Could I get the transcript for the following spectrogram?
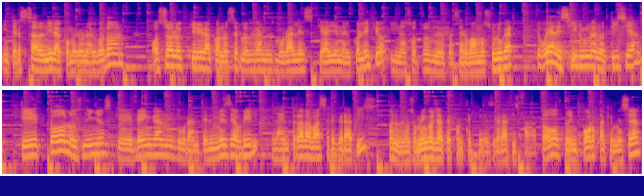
interesado en ir a comer un algodón, o solo quiero ir a conocer los grandes murales que hay en el colegio y nosotros les reservamos su lugar. Te voy a decir una noticia, que todos los niños que vengan durante el mes de abril, la entrada va a ser gratis. Bueno, los domingos ya te conté que es gratis para todos, no importa que me sea,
